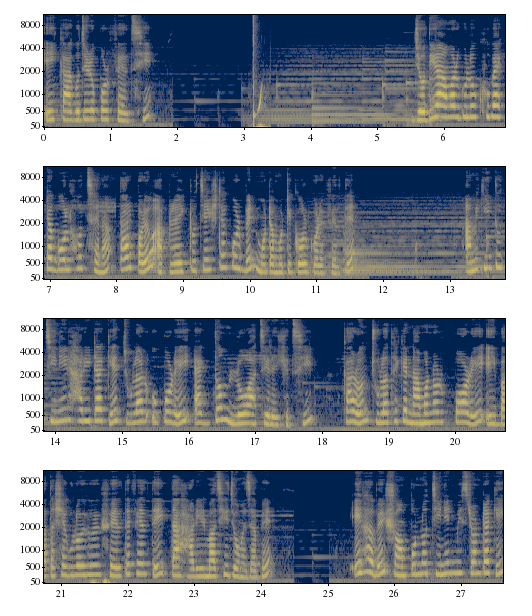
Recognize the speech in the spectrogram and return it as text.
এই কাগজের ওপর ফেলছি। যদিও আমারগুলো খুব একটা গোল হচ্ছে না, তারপরেও আপনারা একটু চেষ্টা করবেন মোটামুটি গোল করে ফেলতে। আমি কিন্তু চিনির হাঁড়িটাকে চুলার উপরেই একদম লো আঁচে রেখেছি, কারণ চুলা থেকে নামানোর পরে এই বাতাসাগুলো ওইভাবে ফেলতে ফেলতেই তা হাঁড়ির মাঝেই জমে যাবে। এভাবে সম্পূর্ণ চিনির মিশ্রণটাকেই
